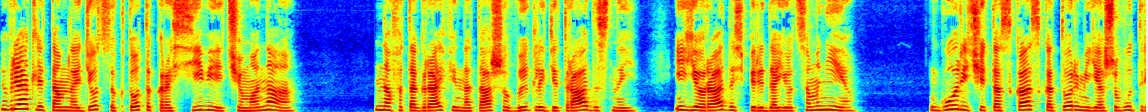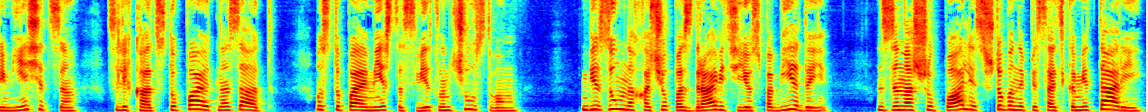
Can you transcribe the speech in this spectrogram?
Вряд ли там найдется кто-то красивее, чем она. На фотографии Наташа выглядит радостной. Ее радость передается мне. Горечь и тоска, с которыми я живу три месяца, слегка отступают назад, уступая место светлым чувствам. Безумно хочу поздравить ее с победой. Заношу палец, чтобы написать комментарий.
